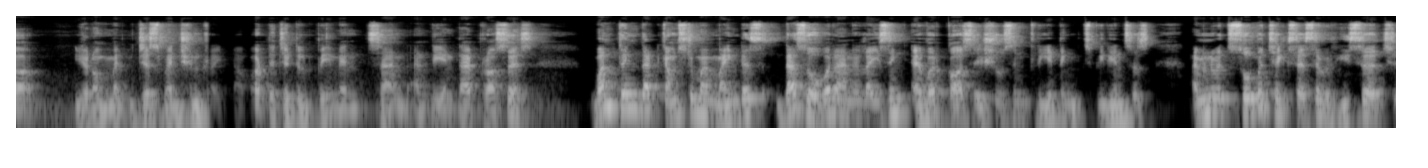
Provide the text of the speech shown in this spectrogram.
uh, you know just mentioned right now about digital payments and and the entire process one thing that comes to my mind is does over analyzing ever cause issues in creating experiences I mean, with so much excessive research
